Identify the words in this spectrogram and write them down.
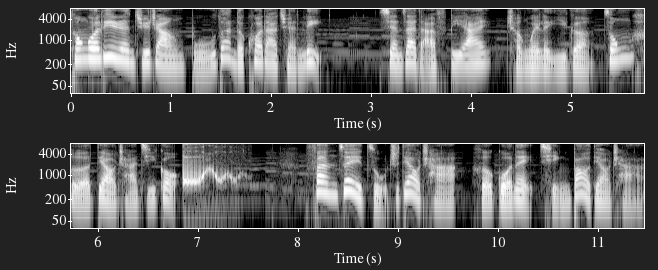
通过历任局长不断的扩大权力，现在的 FBI 成为了一个综合调查机构，犯罪组织调查和国内情报调查。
